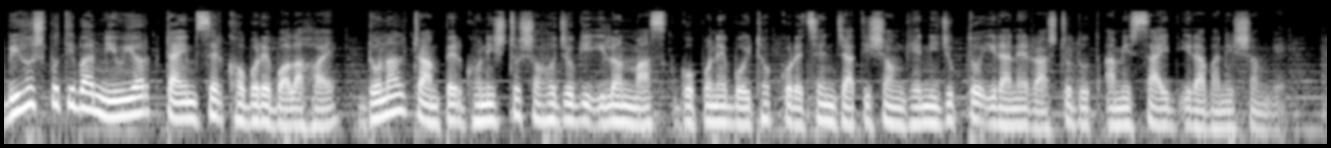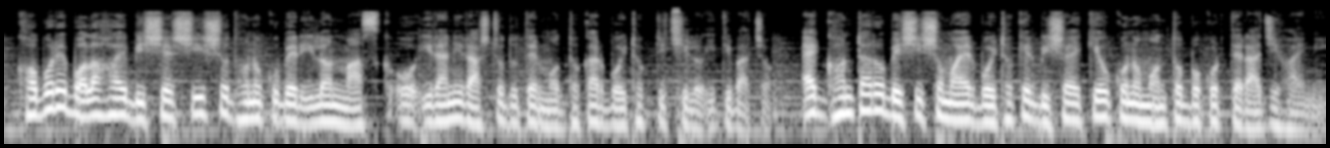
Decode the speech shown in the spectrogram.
বৃহস্পতিবার নিউ ইয়র্ক টাইমসের খবরে বলা হয়, ডোনাল্ড ট্রাম্পের ঘনিষ্ঠ সহযোগী ইলন মাস্ক গোপনে বৈঠক করেছেন জাতিসংঘে নিযুক্ত ইরানের রাষ্ট্রদূত আমির সাইদ ইরাবানির সঙ্গে। খবরে বলা হয়, বিশ্বের শীর্ষ ধনকুবের ইলন মাস্ক ও ইরানি রাষ্ট্রদূতের মধ্যকার বৈঠকটি ছিল ইতিবাচক। এক ঘণ্টারও বেশি সময়ের বৈঠকের বিষয়ে কেউ কোনো মন্তব্য করতে রাজি হয়নি।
